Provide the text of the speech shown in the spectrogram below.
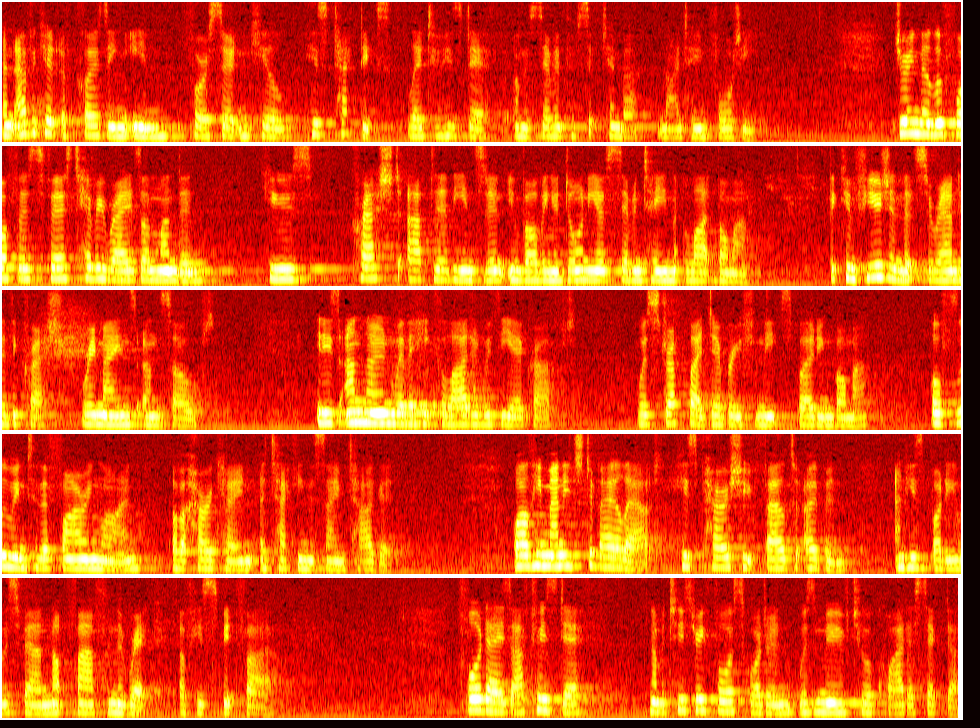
An advocate of closing in for a certain kill, his tactics led to his death on the 7th of September 1940. During the Luftwaffe's first heavy raids on London, Hughes crashed after the incident involving a Dornier 17 light bomber. The confusion that surrounded the crash remains unsolved. It is unknown whether he collided with the aircraft, was struck by debris from the exploding bomber, or flew into the firing line of a hurricane attacking the same target. While he managed to bail out, his parachute failed to open and his body was found not far from the wreck of his Spitfire. Four days after his death, Number 234 Squadron was moved to a quieter sector.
